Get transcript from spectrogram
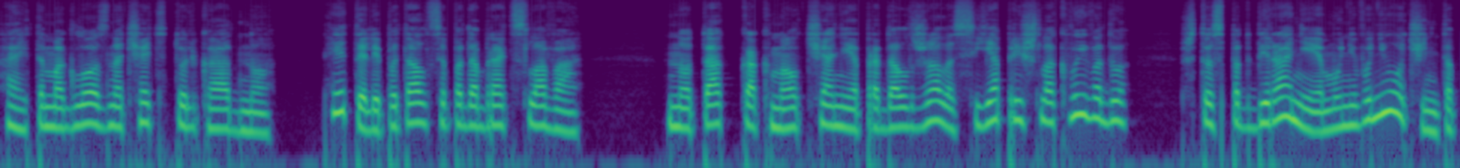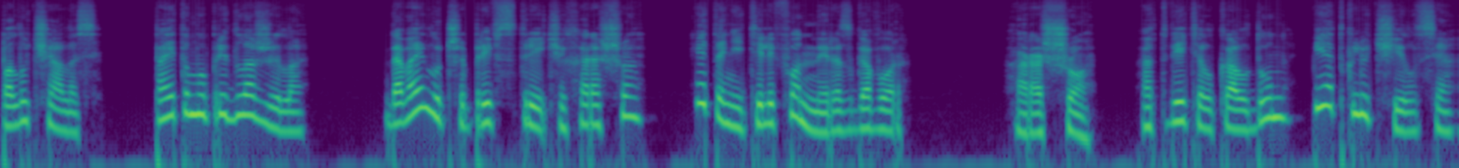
а это могло означать только одно — Этели пытался подобрать слова. Но так как молчание продолжалось, я пришла к выводу, что с подбиранием у него не очень-то получалось, поэтому предложила. «Давай лучше при встрече, хорошо? Это не телефонный разговор». «Хорошо», — ответил колдун и отключился.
